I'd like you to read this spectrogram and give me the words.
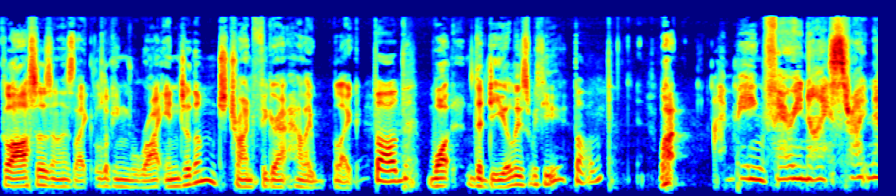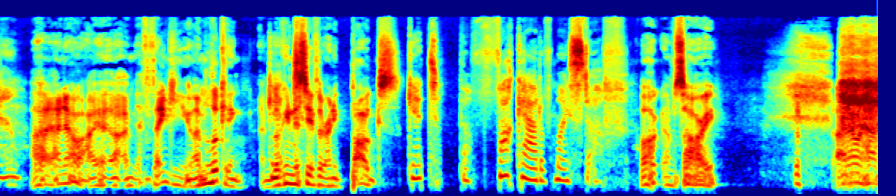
glasses, and is like looking right into them to try and figure out how they like Bob, what the deal is with you. Bob, What? I'm being very nice right now. I, I know. I, I'm thanking you. I'm looking. I'm looking to see if there are any bugs. Get the fuck out of my stuff. Oh, I'm sorry. I don't have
